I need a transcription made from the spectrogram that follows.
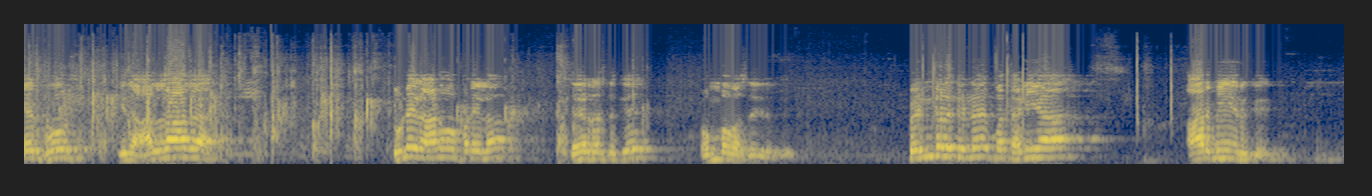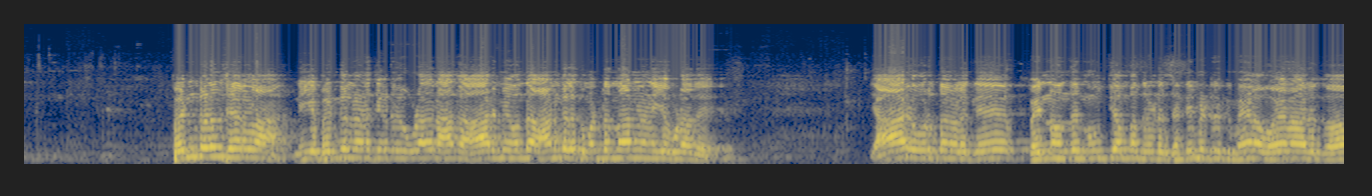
ஏர்ஃபோர்ஸ் இது அல்லாத துணை ராணுவ படையில சேர்றதுக்கு ரொம்ப வசதி இருக்கு. பெண்களுக்குன்னு இப்ப தனியா ஆர்மியும் இருக்கு. பெண்களும் சேரலாம். நீங்க பெண்கள் நினைச்சுக்கிட்டு கூடாது நாங்க ஆர்மி வந்து ஆண்களுக்கு மட்டும்தான் நினைக்க கூடாது யார் ஒருத்தங்களுக்கு பெண் வந்து நூத்தி ஐம்பத்தி ரெண்டு சென்டிமீட்டருக்கு மேல உயரம் இருக்கோ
